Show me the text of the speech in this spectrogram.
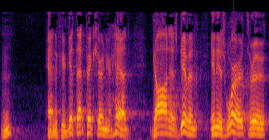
Hmm? And if you get that picture in your head, God has given in His Word through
